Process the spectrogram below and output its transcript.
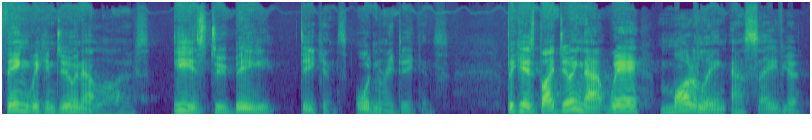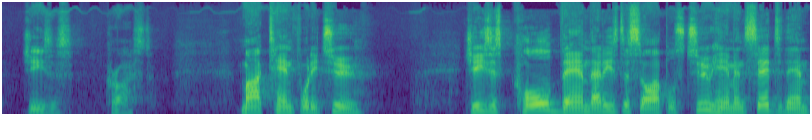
thing we can do in our lives is to be deacons, ordinary deacons. Because by doing that, we're modeling our Savior, Jesus Christ. Mark 10 42 Jesus called them, that is, disciples, to him and said to them,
